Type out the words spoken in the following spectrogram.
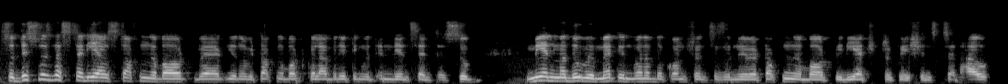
so this was the study I was talking about, where you know we're talking about collaborating with Indian centers. So me and Madhu we met in one of the conferences, and we were talking about pediatric patients and how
